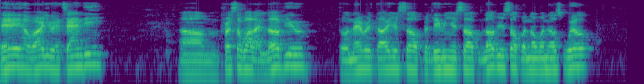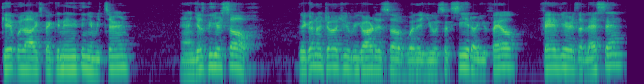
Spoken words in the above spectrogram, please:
Hey, how are you? It's Andy. Um, first of all, I love you. Don't ever doubt yourself. Believe in yourself. Love yourself when no one else will. Give without expecting anything in return. And just be yourself. They're gonna judge you regardless of whether you succeed or you fail. Failure is a lesson.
